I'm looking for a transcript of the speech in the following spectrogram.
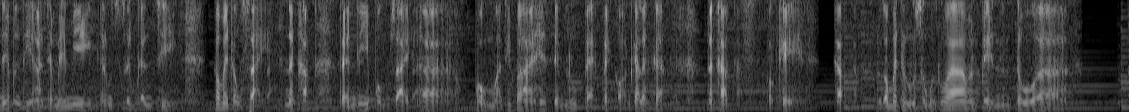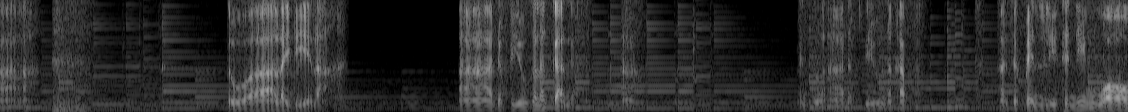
เนี่ยบางทีอาจจะไม่มีการเสริมกันฉีกก็ไม่ต้องใส่นะครับ แต่นี้ผมใส่ ผมอธิบายให้เต็มรูปแบบไปก่อนก็แล้วกันนะครับโอเคครับแล้วก็มาดูสมมุติว่ามันเป็นตัวตัวอะไรดีล่ะ RW ก็แล้วกัน เป็นตัว RW นะครับ อาจจะเป็น retaining wall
